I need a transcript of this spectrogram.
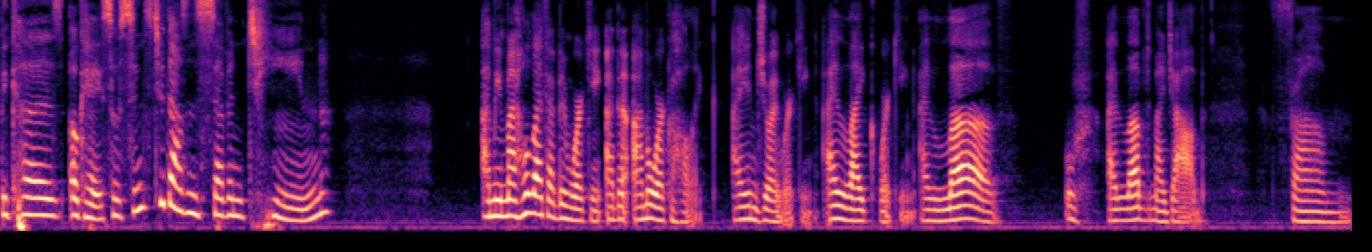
because, okay, so since 2017, I mean, my whole life I've been working. I've been, I'm a workaholic. I enjoy working. I like working. I love, oof, I loved my job from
